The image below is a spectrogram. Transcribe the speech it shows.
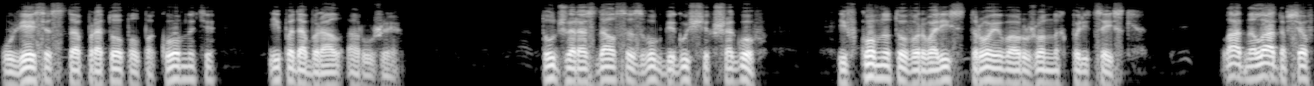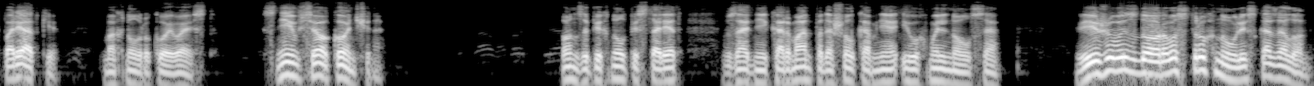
увесисто протопал по комнате и подобрал оружие. Тут же раздался звук бегущих шагов и в комнату ворвались трое вооруженных полицейских. — Ладно, ладно, все в порядке, — махнул рукой Уэст. — С ним все кончено. Он запихнул пистолет в задний карман, подошел ко мне и ухмыльнулся. — Вижу, вы здорово струхнули, — сказал он.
